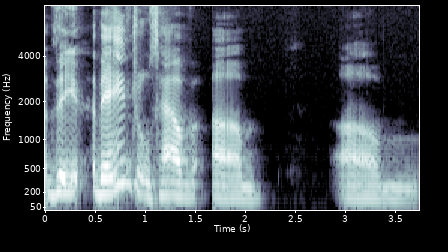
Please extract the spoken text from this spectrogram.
The, the angels have um, um,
